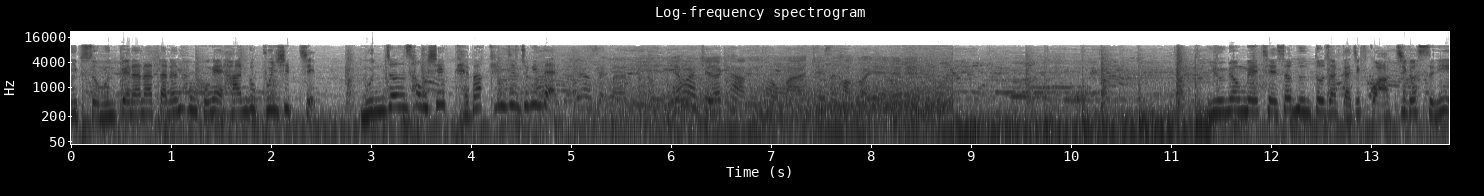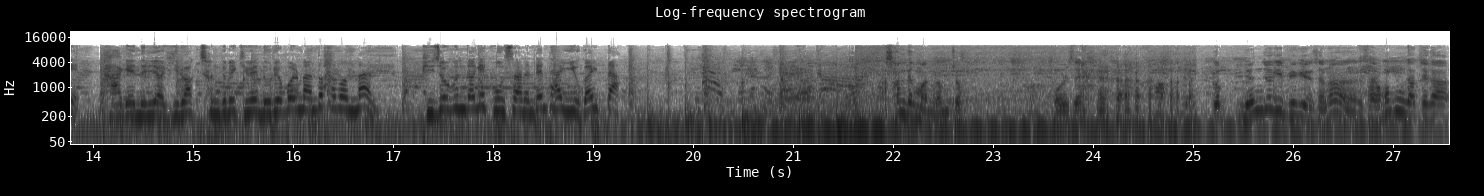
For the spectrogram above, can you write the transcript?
입소문 꽤나 났다는 홍콩의 한국 분식집. 문전성시 대박 행진 중인데. 유명 매체에서 눈도장까지 꽉 찍었으니 가게 늘려 일확천금의 기회 노려볼 만도 하건만 비좁은 가게 고수하는 데는 다 이유가 있다. 300만 넘죠. 월세. 아, 그 면적에 비교해서는 사실 홍콩 자체가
